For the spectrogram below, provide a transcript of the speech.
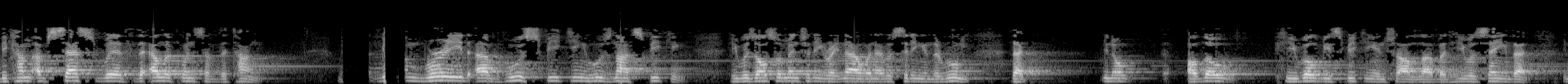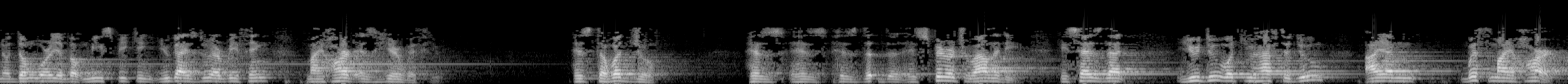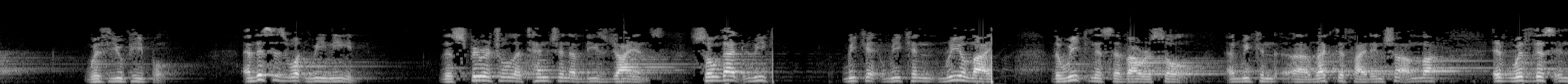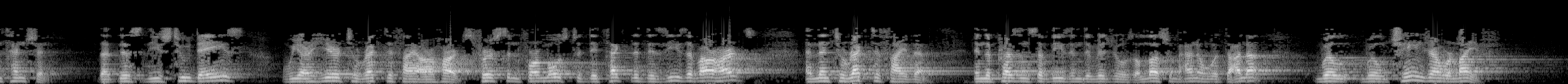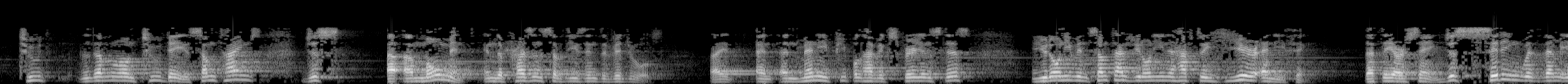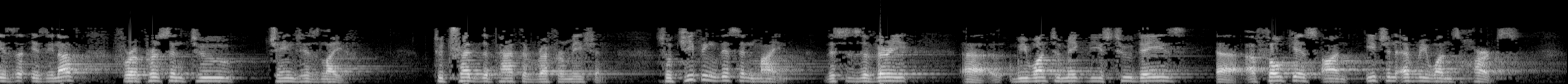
become obsessed with the eloquence of the tongue. Become worried of who's speaking, who's not speaking. He was also mentioning right now when I was sitting in the room that, you know, although he will be speaking inshallah, but he was saying that, you know, don't worry about me speaking. You guys do everything. My heart is here with you. His tawajjuh, his, his, his, his spirituality. He says that you do what you have to do. I am with my heart with you people. And this is what we need. The spiritual attention of these giants. So that we, we, can, we can realize the weakness of our soul. And we can uh, rectify it, inshallah. If with this intention, that this, these two days, we are here to rectify our hearts. First and foremost, to detect the disease of our hearts, and then to rectify them in the presence of these individuals. Allah subhanahu wa ta'ala will, will change our life. Two, let alone two days. Sometimes just a, a moment in the presence of these individuals. Right? And, and many people have experienced this. You don't even, sometimes you don't even have to hear anything that they are saying. Just sitting with them is, is enough for a person to change his life, to tread the path of reformation. So keeping this in mind, this is a very, uh, we want to make these two days uh, a focus on each and everyone's hearts.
